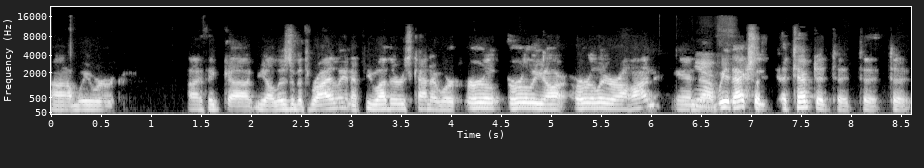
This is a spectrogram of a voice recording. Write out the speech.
um, we were, I think, uh, you know, Elizabeth Riley and a few others kind of were early, early earlier on, and uh, we had actually attempted to, to to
